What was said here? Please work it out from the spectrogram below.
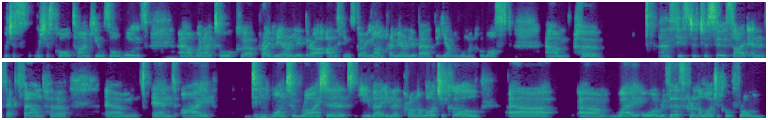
which is which is called "Time Heals All Wounds." Mm-hmm. Uh, when I talk uh, primarily, there are other things going on, primarily about the young woman who lost um, her uh, sister to suicide, and in fact found her. Um, and I didn't want to write it either in a chronological uh, um, way or reverse chronological from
